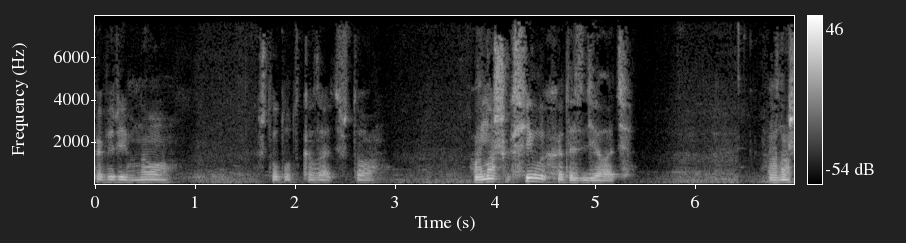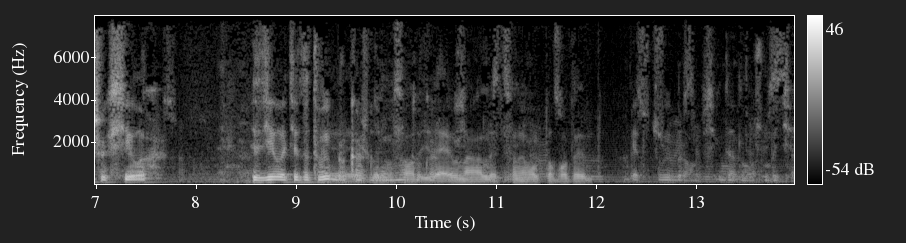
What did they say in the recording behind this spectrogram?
Хаверим, но что тут сказать, что в наших силах это сделать, в наших силах сделать этот выбор каждую минуту. Этот выбор, он всегда должен быть.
